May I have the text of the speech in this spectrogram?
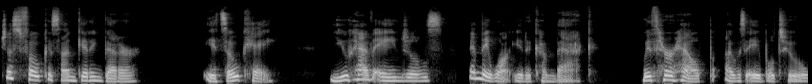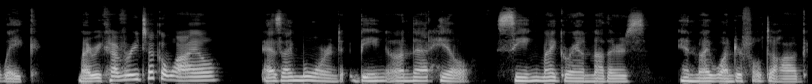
Just focus on getting better. It's okay. You have angels, and they want you to come back. With her help, I was able to awake. My recovery took a while as I mourned being on that hill, seeing my grandmothers and my wonderful dog.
